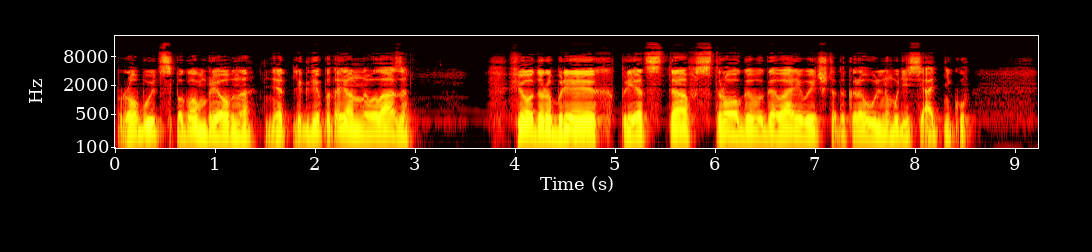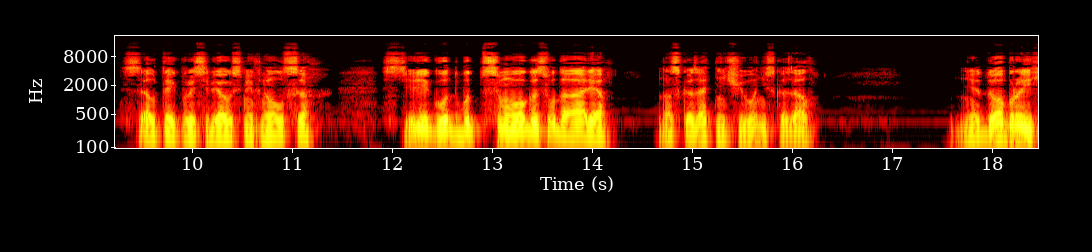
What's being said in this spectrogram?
пробует спогом бревна, нет ли где потаенного лаза. Федор Брех, представ, строго выговаривает что-то караульному десятнику. Салтык про себя усмехнулся, стерегут будто самого государя, но сказать ничего не сказал. Недобрый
